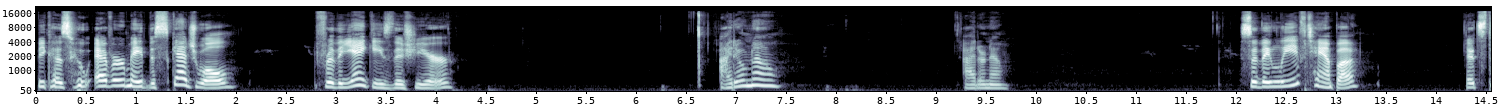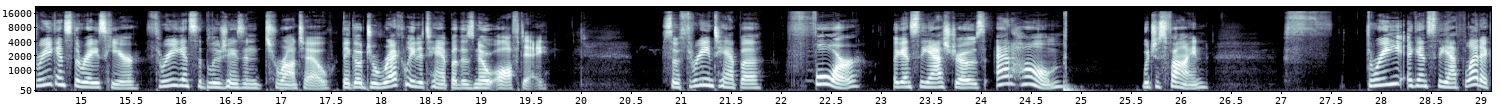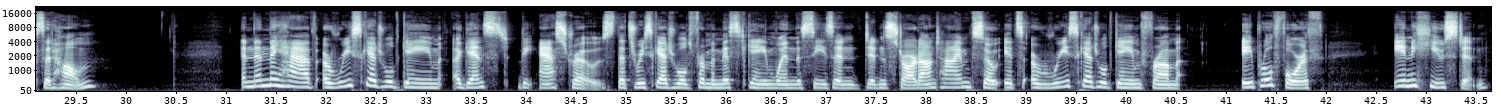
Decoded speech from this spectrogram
because whoever made the schedule for the Yankees this year, I don't know. I don't know. So they leave Tampa. It's three against the Rays here, three against the Blue Jays in Toronto. They go directly to Tampa. There's no off day. So three in Tampa, four against the Astros at home, which is fine. Three against the Athletics at home, and then they have a rescheduled game against the Astros that's rescheduled from a missed game when the season didn't start on time. So it's a rescheduled game from April 4th in Houston.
